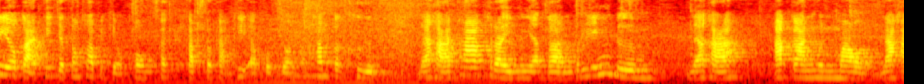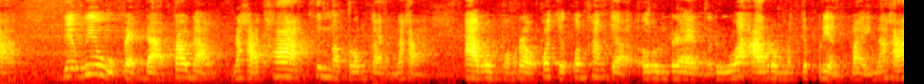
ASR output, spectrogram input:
มีโอกาสที่จะต้องเข้าไปเกี่ยวข้องกับสถานที่อโคจรกลางค่ำกลางคืนนะคะ ถ้าใครมีอาการริ้งดื่ม นะคะ อาการมึนเมานะคะเดวิลแปดดาบเก้าดาบนะคะ ถ้าขึ้นมาพร้อมกันนะคะ อารมณ์ของเราก็จะค่อนข้างจะรุนแรง หรือว่าอารมณ์มันจะเปลี่ยนไปนะคะ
